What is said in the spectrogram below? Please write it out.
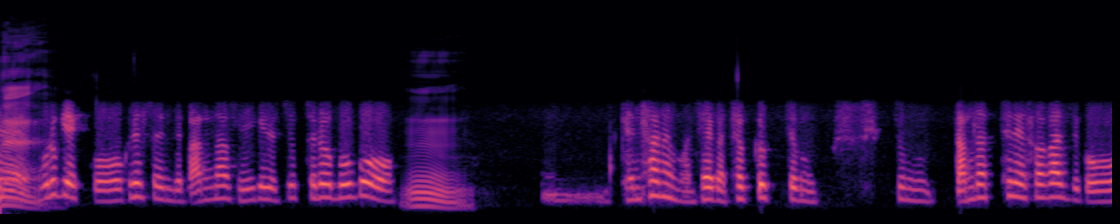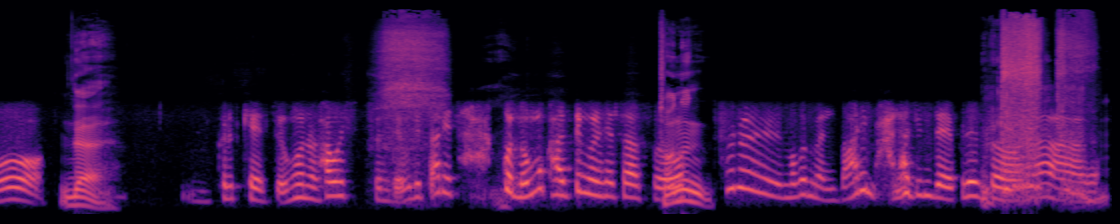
네. 모르겠고 그래서 이제 만나서 얘기를 쭉 들어보고 음. 괜찮으면 제가 적극 좀 좀 남자 틀에 서가지고 네. 그렇게 좀 응원을 하고 싶은데 우리 딸이 자꾸 너무 갈등을 해서 저는- 술을 먹으면 말이 많아진대. 그래서 나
